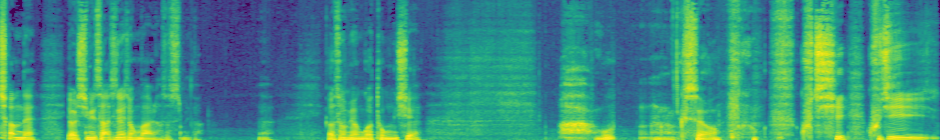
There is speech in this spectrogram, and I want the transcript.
참네, 열심히 사시네 정말 하셨습니다. 여섯 명과 동시에 아, 뭐 음, 글쎄요. 굳이 굳이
